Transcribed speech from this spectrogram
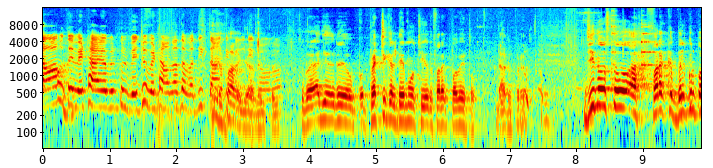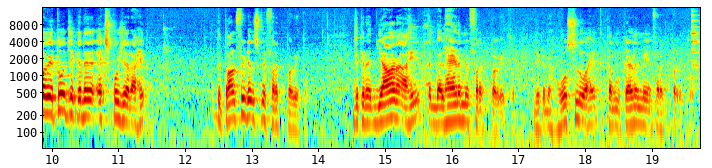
توهان هتي ويٺا آهيو بلڪل ويجهو ويٺا هوندا ته وڌيڪ توهان کي اڄ هن جو پريڪٽيڪل ڊيمو ٿي ويو ته فرق پوي ٿو. ڏاڍو فرق جي دوستو فرق بلڪل پوي ٿو جيڪڏهن ايڪسپوجر آهي ته ڪانفيڊنس ۾ فرق پوي ٿو. جيڪڏهن ڄاڻ آهي ته ڳالهائڻ ۾ فرق پوي ٿو. جيڪڏهن حوصلو آهي ته ڪم ڪرڻ ۾ فرق پوي ٿو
